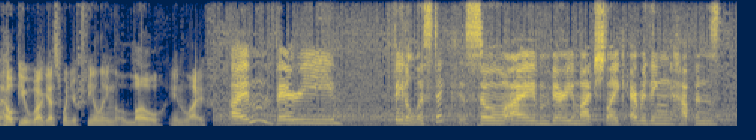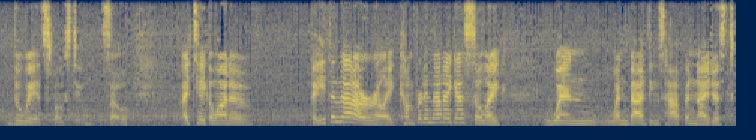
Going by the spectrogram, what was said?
help you, I guess, when you're feeling low in life? I'm very fatalistic, so I'm very much like everything happens the way it's supposed to. So I take a lot of faith in that or like comfort in that, I guess. So like when when bad things happen, I just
